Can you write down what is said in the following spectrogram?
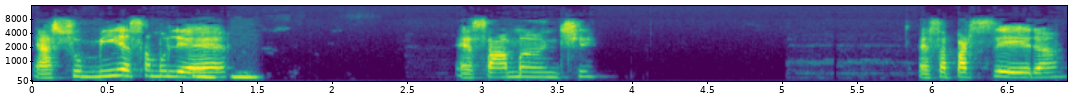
é assumir essa mulher, uhum. essa amante, essa parceira,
